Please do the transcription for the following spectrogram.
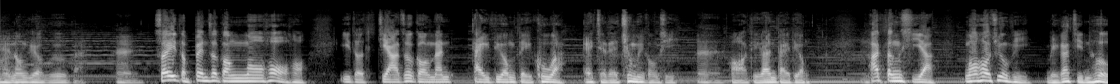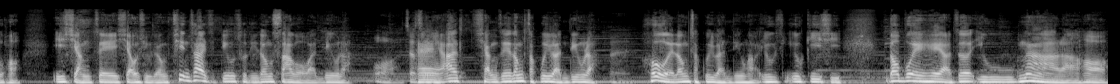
嘿，拢叫悠悠过来，所以就变做讲五虎吼，伊就加做讲咱台中地区啊，诶，一个唱片公司，嗯，吼，伫咱台中，啊，当时啊，五号唱片卖甲真好吼，伊上济销售量，凊彩一张出去拢三五万张啦，哇，哎，啊，上济拢十几万张啦，好诶，拢十几万张哈，尤尤其是老尾迄啊，做优雅啦，吼。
